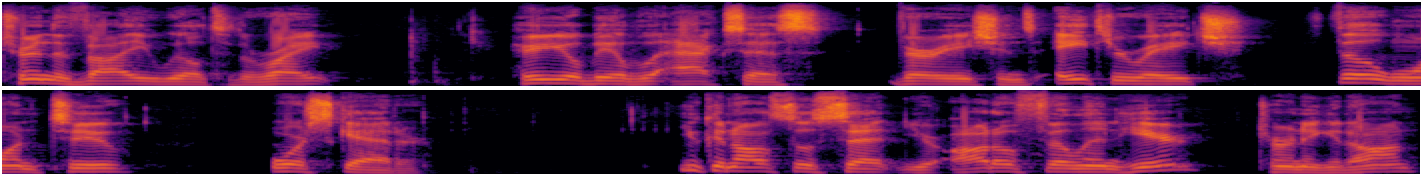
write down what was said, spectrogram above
Turn the value wheel to the right. Here you'll be able to access variations A through H, Fill 1, 2, or Scatter. You can also set your auto fill-in here, turning it on,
